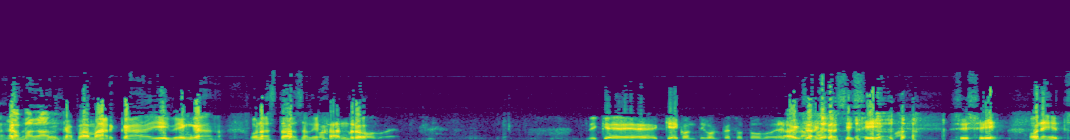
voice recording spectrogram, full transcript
a- cap a dalt. cap a Marca i venga, on estàs, Alejandro? Todo, eh? Dic que, que contigo empezó todo, eh? Exacte, sí, sí. Sí, sí. On ets?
